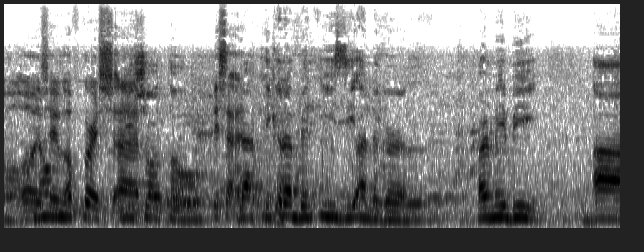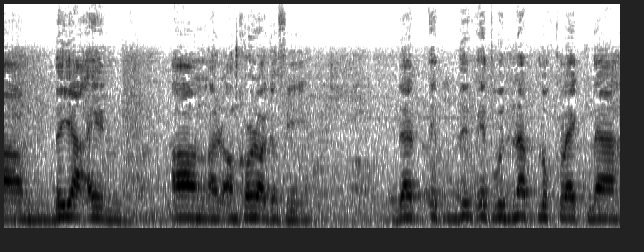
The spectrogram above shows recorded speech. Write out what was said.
Oo, nung so of course, uh, Shoto, this, uh, that it could have been easy on the girl. Or maybe um, dayain ang ano ang choreography that it it would not look like na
